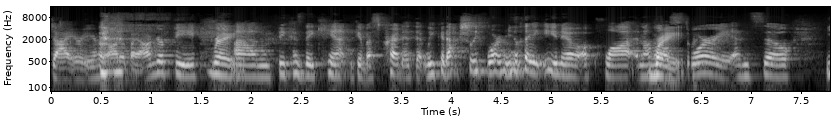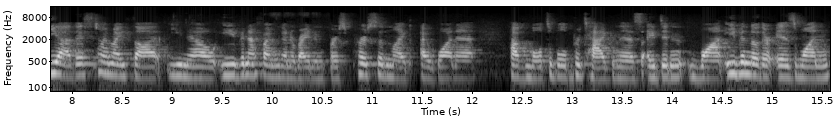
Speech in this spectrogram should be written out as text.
diary, her autobiography, Right. Um, because they can't give us credit that we could actually formulate, you know, a plot and a whole Right. story. And so, yeah, this time I thought, you know, even if I'm going to write in first person, like I want to have multiple protagonists. I didn't want, even though there is one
